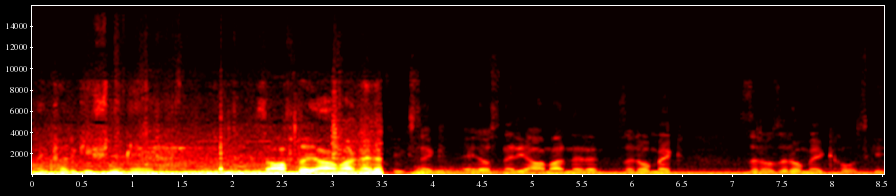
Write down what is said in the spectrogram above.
Այ փրկիչներ։ Սա ավտոյի համարները ֆիքսեք, հերոսների համարները 01 001 խոսքի։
